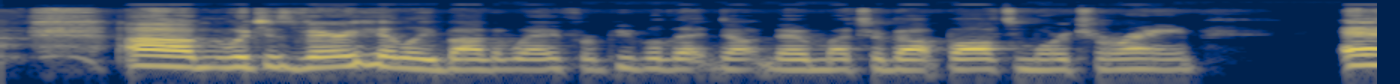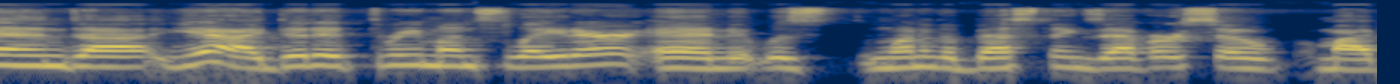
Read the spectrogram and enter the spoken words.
um, which is very hilly, by the way, for people that don't know much about Baltimore terrain. And uh, yeah, I did it three months later, and it was one of the best things ever. So my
